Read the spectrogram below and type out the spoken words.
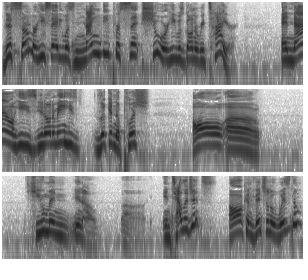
this summer he said he was 90% sure he was going to retire. And now he's, you know what I mean? He's looking to push all uh human, you know, uh intelligence, all conventional wisdom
